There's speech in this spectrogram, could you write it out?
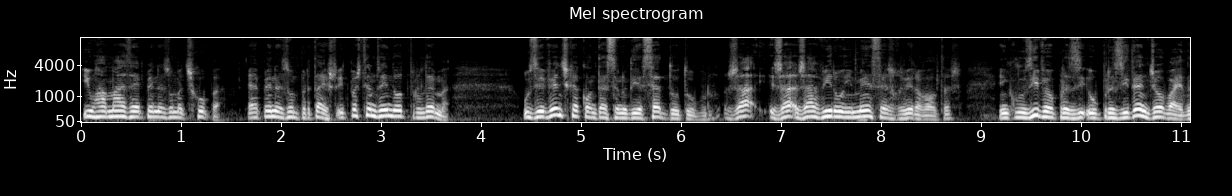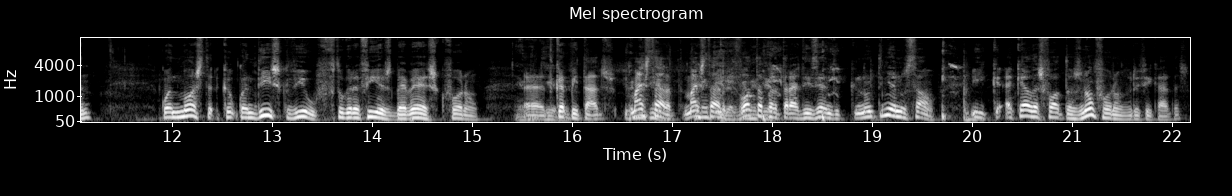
E o Hamas é apenas uma desculpa, é apenas um pretexto. E depois temos ainda outro problema. Os eventos que acontecem no dia 7 de outubro já, já, já viram imensas reviravoltas. Inclusive o, presi- o presidente Joe Biden, quando, mostra, que- quando diz que viu fotografias de bebés que foram É mentira. decapitados, Foi mais tarde, mais Foi tarde foi volta para trás dizendo que não tinha noção e que aquelas fotos não foram verificadas.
